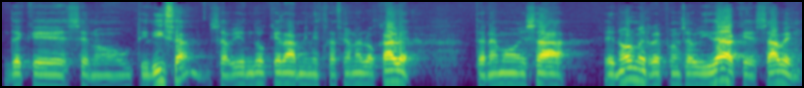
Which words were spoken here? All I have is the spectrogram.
de que se nos utiliza, sabiendo que las administraciones locales tenemos esa enorme responsabilidad que saben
